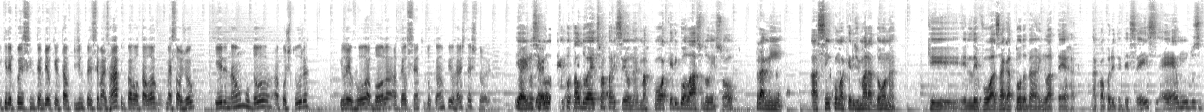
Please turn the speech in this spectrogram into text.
e que depois se entendeu que ele estava pedindo para ele ser mais rápido, para voltar logo, começar o jogo. E ele não mudou a postura e levou a bola até o centro do campo, e o resto é história. E aí, no segundo tempo, o tal do Edson apareceu, né? Marcou aquele golaço do lençol. Para mim, assim como aquele de Maradona, que ele levou a zaga toda da Inglaterra na Copa de 86, é um dos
